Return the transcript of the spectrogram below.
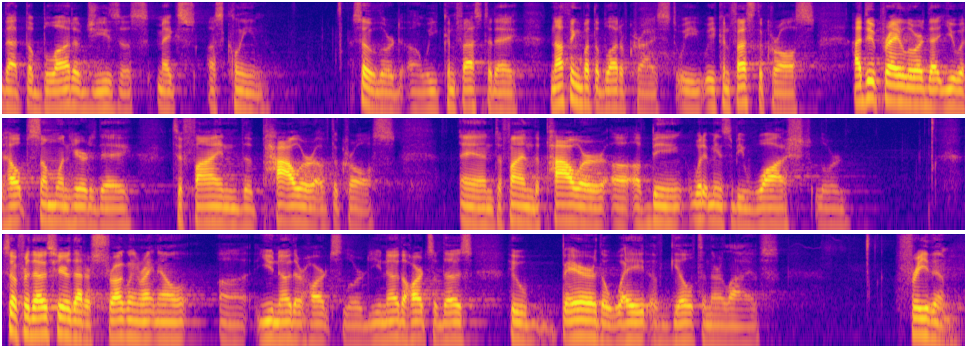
that the blood of Jesus makes us clean. So, Lord, uh, we confess today nothing but the blood of Christ. We, we confess the cross. I do pray, Lord, that you would help someone here today to find the power of the cross and to find the power uh, of being what it means to be washed, Lord. So, for those here that are struggling right now, uh, you know their hearts, Lord. You know the hearts of those who bear the weight of guilt in their lives. Free them.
